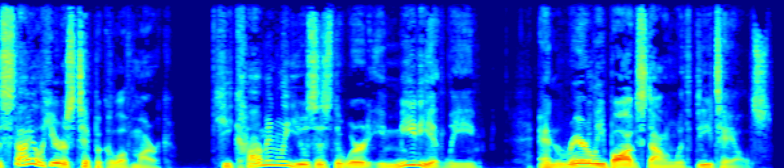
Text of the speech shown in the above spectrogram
The style here is typical of Mark. He commonly uses the word immediately and rarely bogs down with details.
